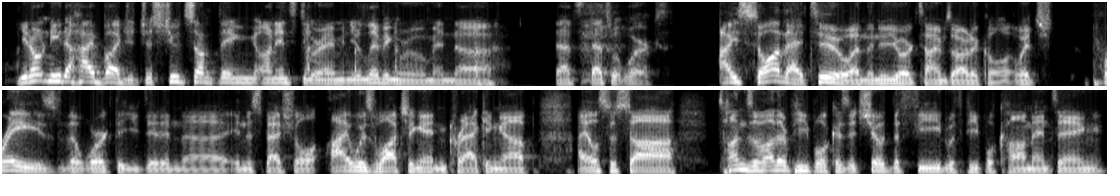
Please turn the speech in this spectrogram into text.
you don't need a high budget. Just shoot something on Instagram in your living room, and uh, that's that's what works. I saw that too on the New York Times article, which praised the work that you did in the in the special. I was watching it and cracking up. I also saw tons of other people because it showed the feed with people commenting,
